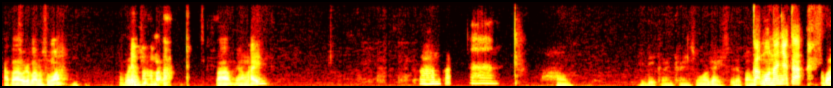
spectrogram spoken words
Apa udah paham semua? Apa Udah yang paham, suka? Kak. Paham? Yang lain? Paham, Kak. Paham. Paham. Ide keren-keren semua guys. Udah paham Kak semua. mau nanya kak, Apa?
